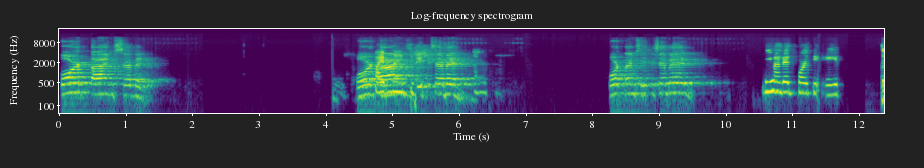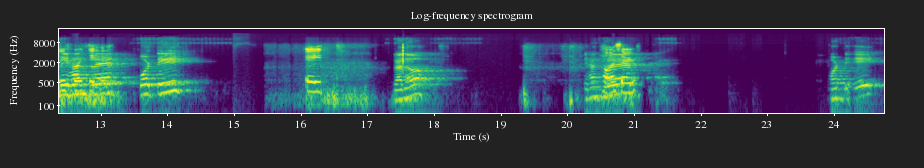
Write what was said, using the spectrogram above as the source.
4 times 7. 4 times 87. 4 times 87. 348. 340. 8. Grado? 300. Oo, sir. 48.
